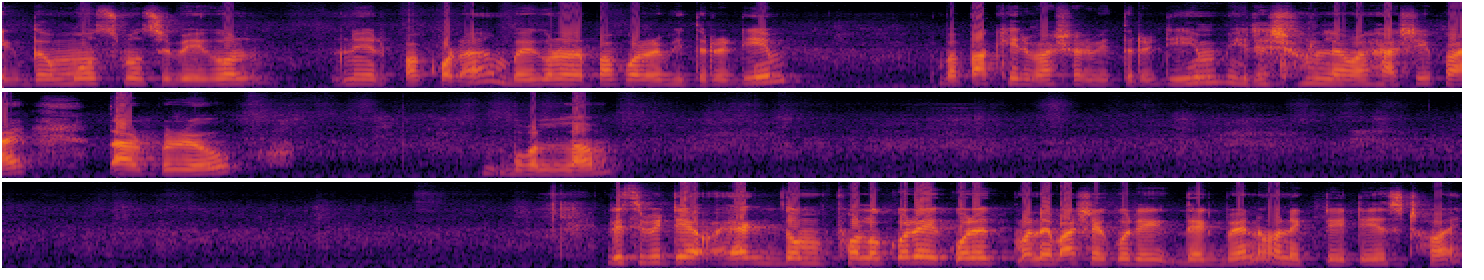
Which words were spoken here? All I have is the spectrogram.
একদম মুচমুচে বেগুনের পাকোড়া, বেগুনের পাকোড়ার ভিতরে ডিম বা পাখির বাসার ভিতরে ডিম, এটা শুনলে আমার হাসি পায়। তারপরেও বললাম রেসিপিটি একদম ফলো করে করে মানে বাসায় করে দেখবেন, অনেকটাই টেস্ট হয়।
